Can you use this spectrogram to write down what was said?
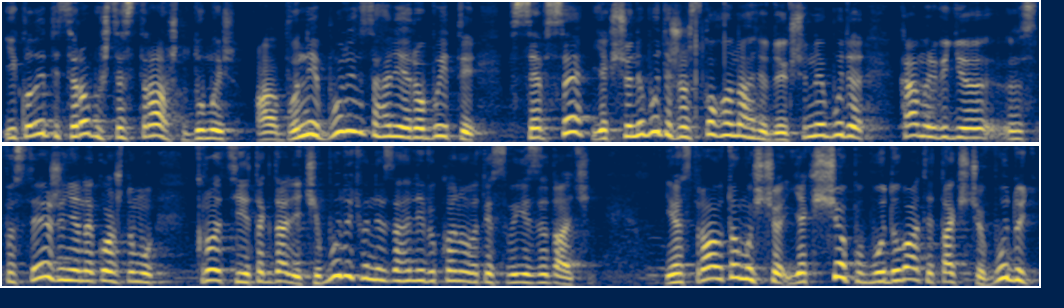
І коли ти це робиш, це страшно. Думаєш, а вони будуть взагалі робити все все, якщо не буде жорсткого нагляду, якщо не буде камер відеоспостереження на кожному кроці і так далі, чи будуть вони взагалі виконувати свої задачі? І справа в тому, що якщо побудувати так, що будуть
